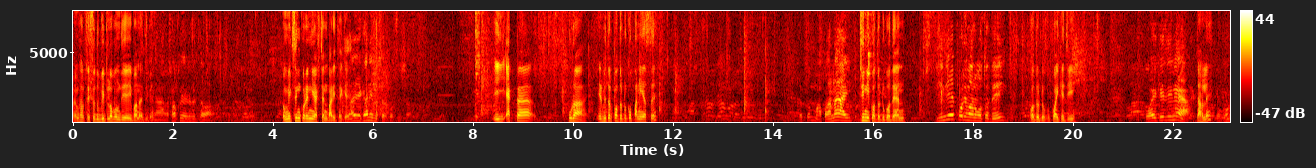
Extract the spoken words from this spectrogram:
আমি ভাবছি শুধু বিট লবণ দিয়েই বানাই দিবেন। মিক্সিং করে নিয়ে আসছেন বাড়ি থেকে? এই একটা পুরা এর ভিতর কতটুকু পানি আছে? চিনি কতটুকু দেন? চিনি পরিমাণ মতো দেই। কতটুকু? কয় কেজি? কয় কেজি না? তাহলে? ঘন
